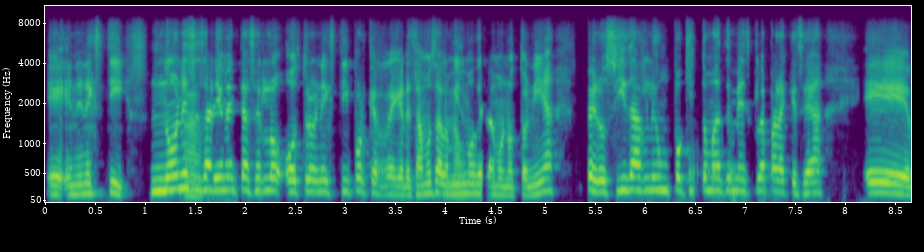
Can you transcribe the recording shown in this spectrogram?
eh, en NXT. No necesariamente hacerlo otro NXT porque regresamos a lo No. mismo de la monotonía, pero sí darle un poquito más de mezcla para que sea eh,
